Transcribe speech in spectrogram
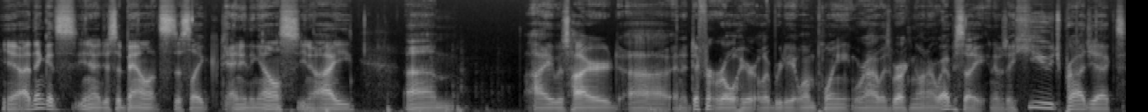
Yeah, I think it's you know just a balance, just like anything else. You know, I um, I was hired uh, in a different role here at Liberty at one point where I was working on our website, and it was a huge project,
